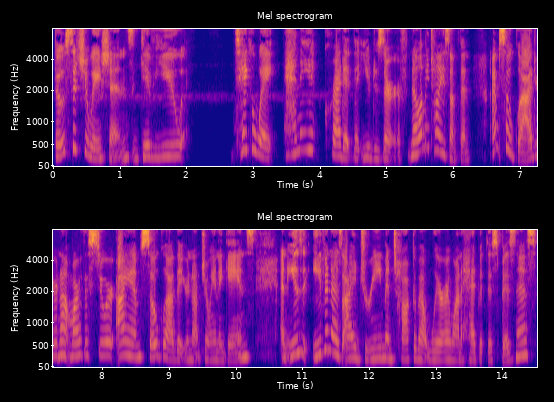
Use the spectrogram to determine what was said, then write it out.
those situations give you take away any credit that you deserve. Now, let me tell you something. I'm so glad you're not Martha Stewart. I am so glad that you're not Joanna Gaines. And even as I dream and talk about where I want to head with this business,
